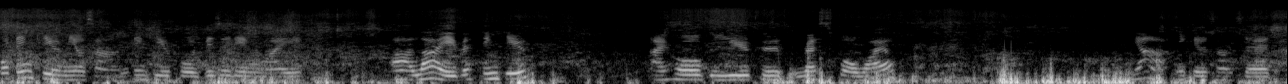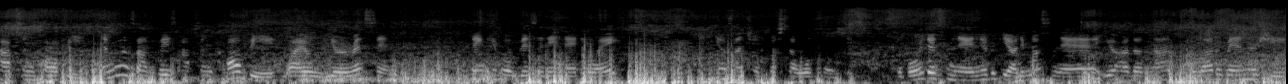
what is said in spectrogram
Well, thank you, Mio san. Thank you for visiting my uh, live. Thank you. I hope you could rest for a while. Yeah, Nikhil-san said, have some coffee. And Mio-san, please have some coffee while you're resting. Thank you for visiting anyway. 皆さん、ちょっとした大掃除。すごいですね。エネルギーありますね。You had a, a lot of energy.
